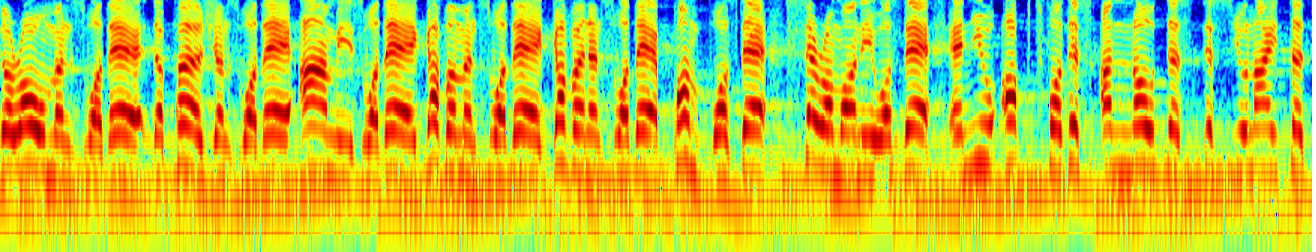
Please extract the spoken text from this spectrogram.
the Romans were there, the Persians were there, armies were there, governments were there, governance were there, pomp was there, ceremony was there, and you opt for this unnoticed, disunited,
